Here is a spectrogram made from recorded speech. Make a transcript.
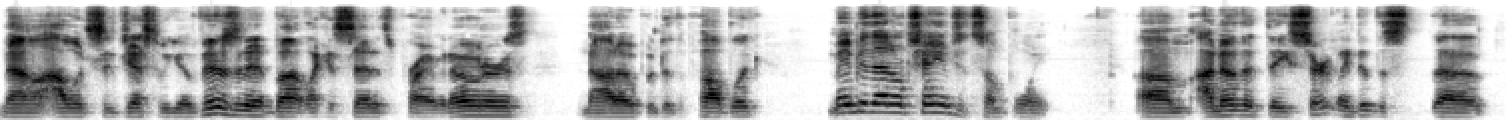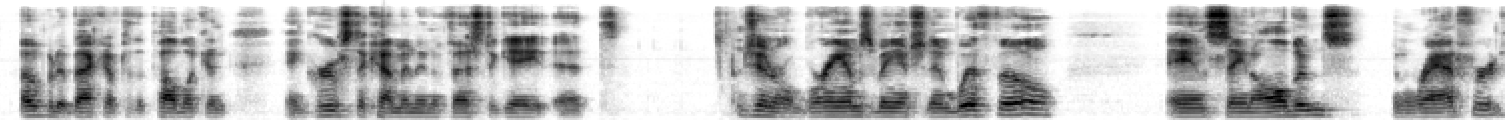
Now, I would suggest we go visit it, but like I said, it's private owners, not open to the public. Maybe that'll change at some point. Um, I know that they certainly did this, uh, open it back up to the public and, and groups to come in and investigate at General Graham's mansion in Wytheville and St. Albans and Radford.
